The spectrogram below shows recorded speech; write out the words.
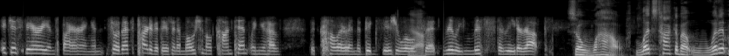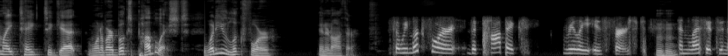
it's just very inspiring and so that's part of it there's an emotional content when you have the color and the big visuals Yeah. that really lifts the reader up So, wow. Let's talk about what it might take to get one of our books published. What do you look for in an author? So we look for the topic really is first hmm unless it's an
